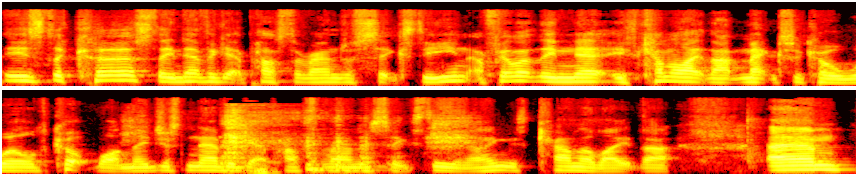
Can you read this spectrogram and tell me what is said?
is the curse they never get past the round of sixteen? I feel like they. Ne- it's kind of like that Mexico World Cup one. They just never get past the round of sixteen. I think it's kind of like that. Um,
